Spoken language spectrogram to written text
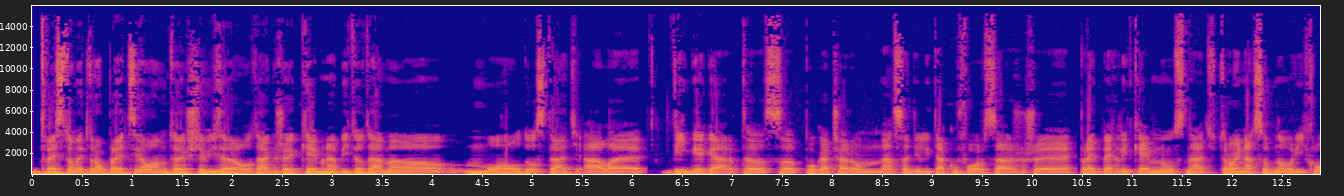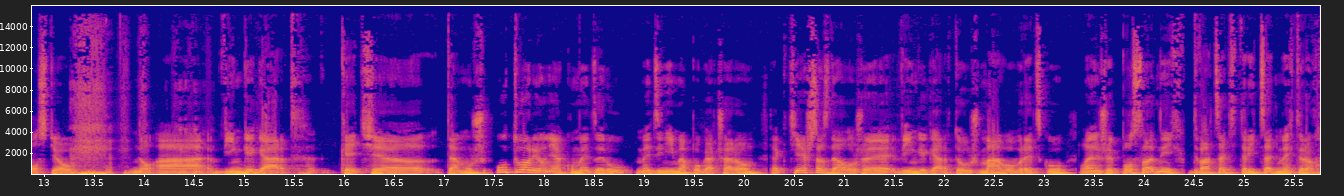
200 metrov pred cieľom to ešte vyzerá vyzeralo tak, že Kemna by to tam uh, mohol dostať, ale Vingegaard s Pogačarom nasadili takú forsáž, že predbehli Kemnu snať trojnásobnou rýchlosťou. No a Vingegaard, keď uh, tam už utvoril nejakú medzeru medzi ním a Pogačarom, tak tiež sa zdalo, že Vingegaard to už má vo vrecku, lenže posledných 20-30 metrov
